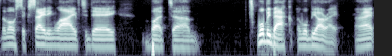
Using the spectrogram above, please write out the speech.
the most exciting live today, but um, we'll be back and we'll be all right. All right.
